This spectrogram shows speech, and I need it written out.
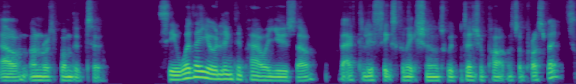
are unresponded to. See, whether you're a LinkedIn Power user that actually seeks connections with potential partners or prospects,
